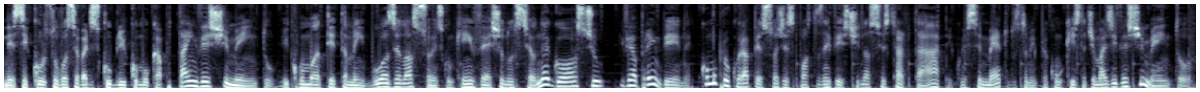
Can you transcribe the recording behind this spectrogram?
Nesse curso você vai descobrir como captar investimento e como manter também boas relações com quem investe no seu negócio e vai aprender, né, como procurar pessoas dispostas a investir na sua startup, esse métodos também para conquista de mais investimento.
